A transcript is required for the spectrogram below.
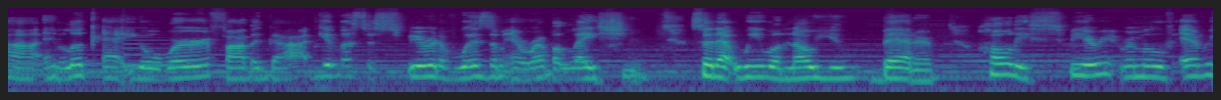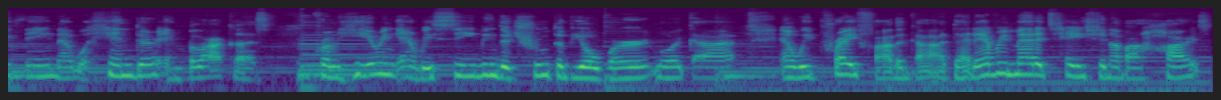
uh, and look at your word, Father God. Give us the spirit of wisdom and revelation so that we will know you better. Holy Spirit, remove everything that will hinder and block us from hearing and receiving the truth of your word, Lord God. And we pray, Father God, that every meditation of our hearts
